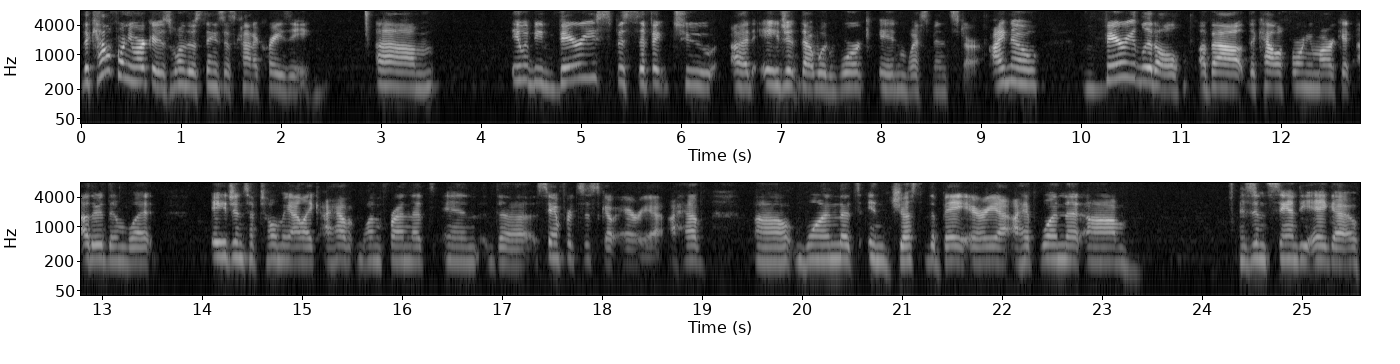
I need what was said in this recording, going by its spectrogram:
the California market is one of those things that's kind of crazy. Um, it would be very specific to an agent that would work in Westminster. I know very little about the California market other than what agents have told me. I like. I have one friend that's in the San Francisco area. I have uh, one that's in just the Bay Area. I have one that um, is in San Diego,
